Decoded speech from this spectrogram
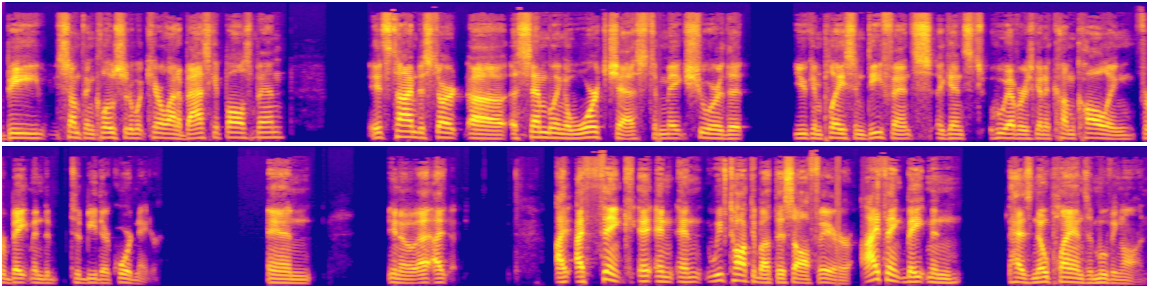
be something closer to what Carolina basketball's been, it's time to start uh, assembling a war chest to make sure that you can play some defense against whoever is going to come calling for Bateman to, to be their coordinator. And you know, I, I, I think, and and we've talked about this off air. I think Bateman has no plans of moving on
